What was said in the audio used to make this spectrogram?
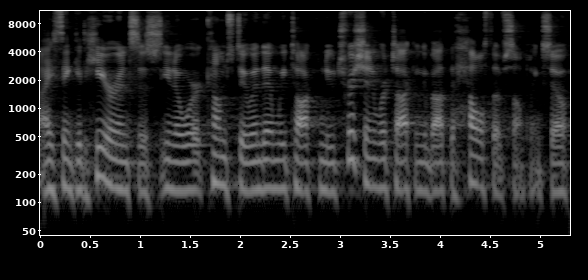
I think adherence is, you know, where it comes to. And then we talk nutrition, we're talking about the health of something. So,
